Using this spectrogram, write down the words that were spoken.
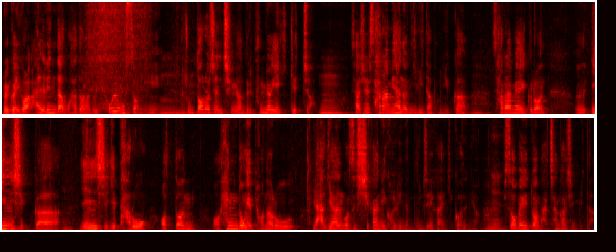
그러니까 이걸 알린다고 하더라도 효용성이 좀 떨어지는 측면들이 분명히 있겠죠. 음. 사실 사람이 하는 일이다 보니까 사람의 그런 어, 인식과 인식이 바로 어떤 어, 행동의 변화로 야기하는 것은 시간이 걸리는 문제가 있거든요. 예. 서베이 또한 마찬가지입니다.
